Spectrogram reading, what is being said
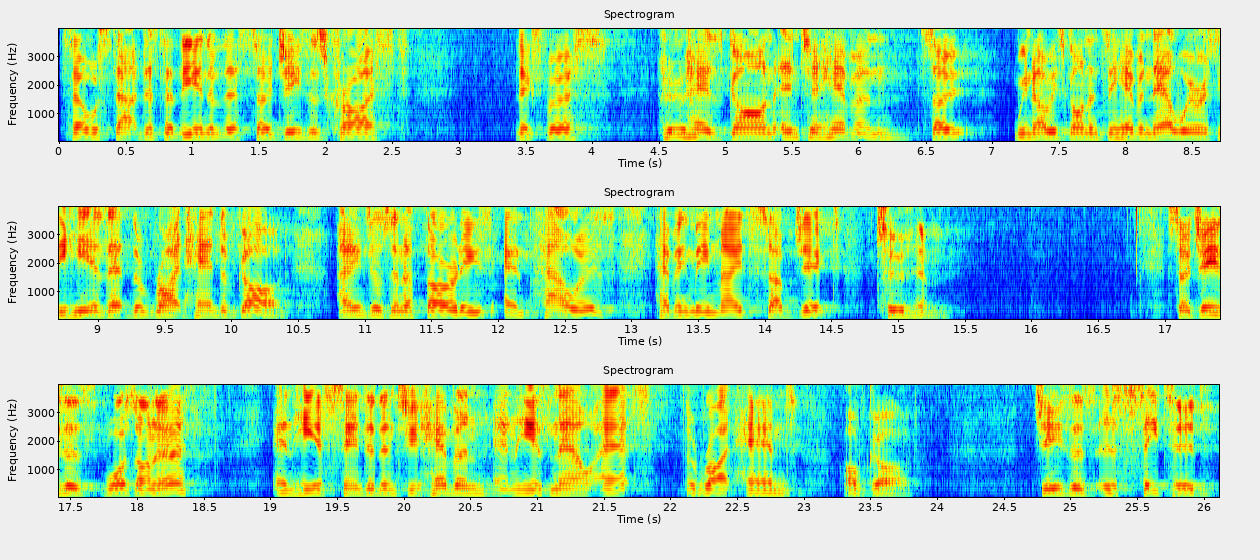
so we'll start just at the end of this. So, Jesus Christ, next verse, who has gone into heaven. So, we know he's gone into heaven. Now, where is he? He is at the right hand of God. Angels and authorities and powers having been made subject to him. So, Jesus was on earth and he ascended into heaven and he is now at the right hand of God. Jesus is seated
